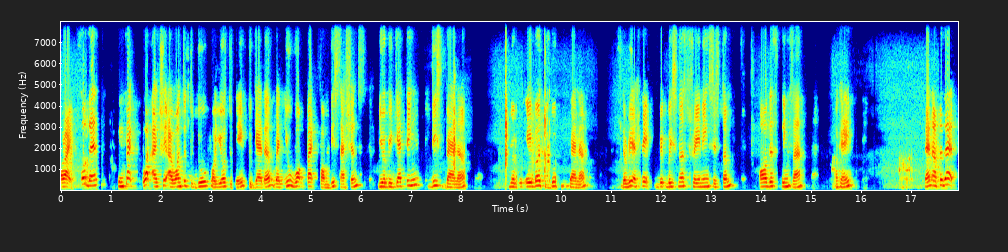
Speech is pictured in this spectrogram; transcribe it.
All right, so then, in fact, what actually I wanted to do for you today together, when you walk back from these sessions, you'll be getting this banner. You'll be able to do this banner, the real estate business training system, all these things, huh? okay? Then after that,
